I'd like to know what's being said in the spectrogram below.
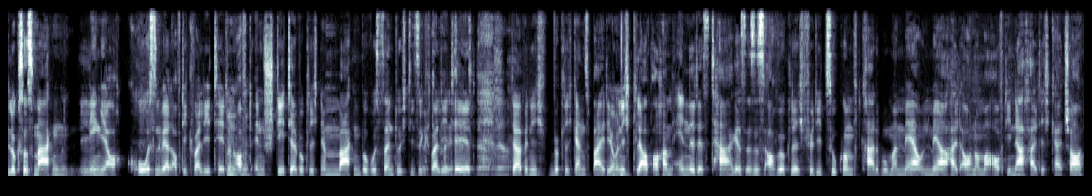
Luxusmarken legen ja auch großen Wert auf die Qualität und mhm. oft entsteht ja wirklich ein Markenbewusstsein durch diese durch Qualität. Die Qualität. Ja, ja. Da bin ich wirklich ganz bei dir. Mhm. Und ich glaube auch am Ende des Tages ist es auch wirklich für die Zukunft, gerade wo man mehr und mehr halt auch nochmal auf die Nachhaltigkeit schaut,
